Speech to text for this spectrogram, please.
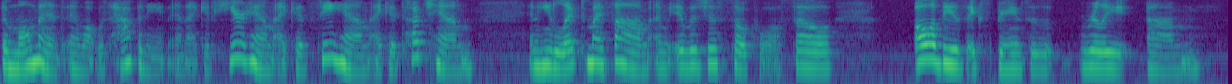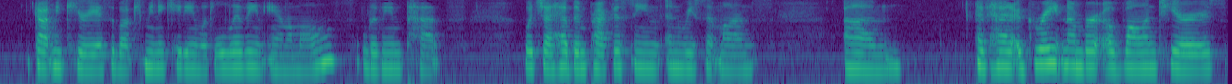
the moment and what was happening. And I could hear him, I could see him, I could touch him, and he licked my thumb. I mean, it was just so cool. So, all of these experiences really um, got me curious about communicating with living animals, living pets, which I have been practicing in recent months. Um, I've had a great number of volunteers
